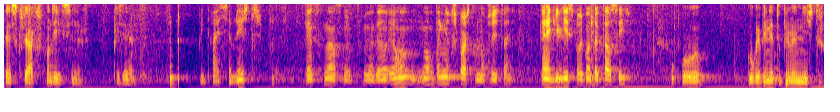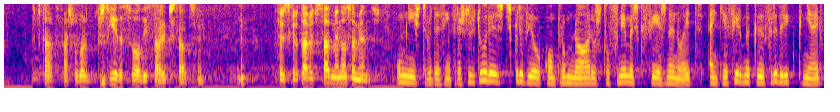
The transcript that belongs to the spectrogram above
Penso que já respondi, Sr. Presidente. Muito bem, Sr. Ministro. Penso que não, Sr. Presidente. Eu, eu não, não, tenho a resposta, não registrei. Quem é que lhe disse para contactar o SIS? O, o Gabinete do Primeiro-Ministro. Deputado, faz favor de prosseguir a sua audição. Secretário de Estado, sim. Foi Secretário de Estado Mendonça Mendes. O Ministro das Infraestruturas descreveu com promenor os telefonemas que fez na noite em que afirma que Frederico Pinheiro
